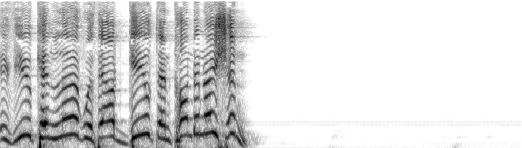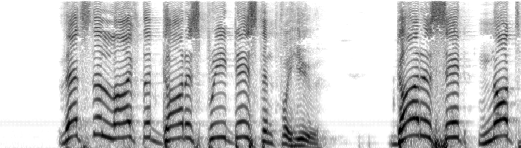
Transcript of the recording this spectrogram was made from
if you can live without guilt and condemnation. That's the life that God has predestined for you. God has said, not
